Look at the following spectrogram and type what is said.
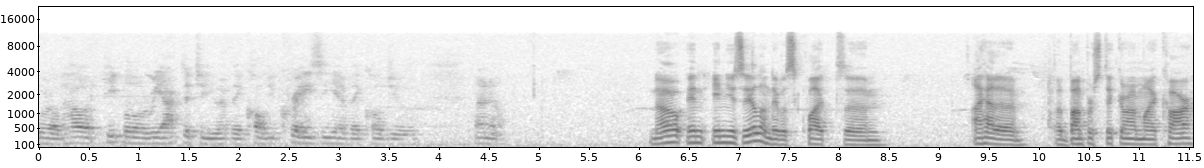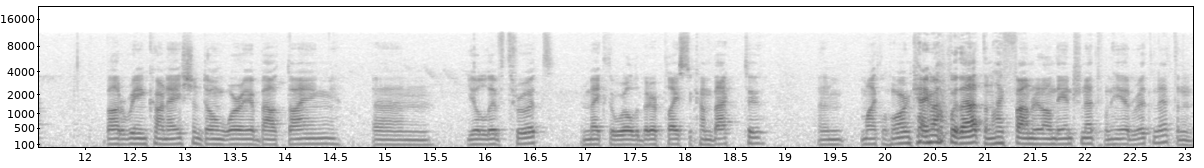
world. How have people reacted to you? Have they called you crazy? Have they called you? I don't know. No, in in New Zealand it was quite. Um, I had a, a bumper sticker on my car about reincarnation. Don't worry about dying. Um, you'll live through it and make the world a better place to come back to. And Michael Horn came up with that, and I found it on the internet when he had written it, and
